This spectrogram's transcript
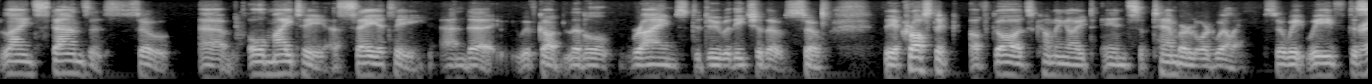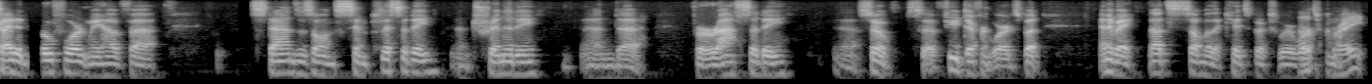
line stanzas. So um, Almighty, Aseity, and uh, we've got little rhymes to do with each of those. So the acrostic of God's coming out in September, Lord willing. So we, we've decided Great. to go for it, and we have uh, stanzas on simplicity and Trinity and uh, veracity. Uh, so, so a few different words, but anyway, that's some of the kids' books we're working. That's great.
